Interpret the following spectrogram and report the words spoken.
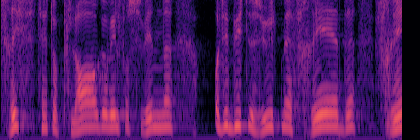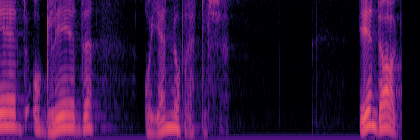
tristhet og plager vil forsvinne, og det byttes ut med fred, fred og glede og gjenopprettelse. En dag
